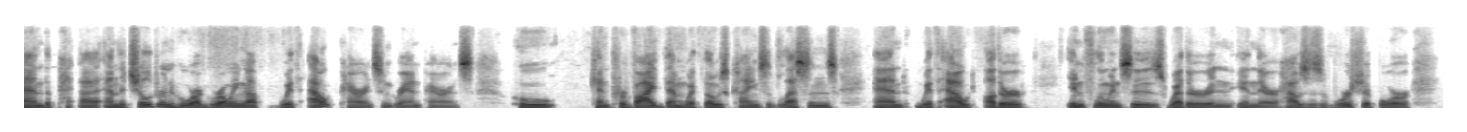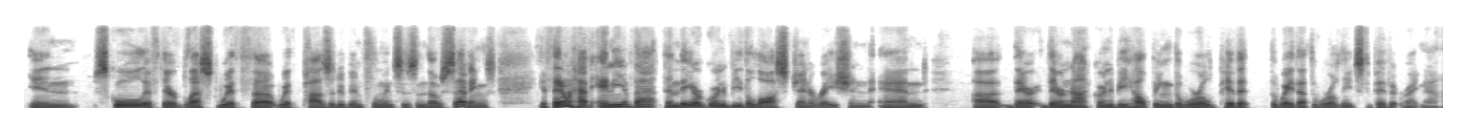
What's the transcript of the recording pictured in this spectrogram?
And the uh, and the children who are growing up without parents and grandparents who can provide them with those kinds of lessons and without other influences whether in in their houses of worship or in school if they're blessed with uh, with positive influences in those settings if they don't have any of that then they are going to be the lost generation and uh, they're they're not going to be helping the world pivot the way that the world needs to pivot right now.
